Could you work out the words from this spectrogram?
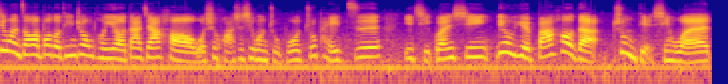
新闻早晚报的听众朋友，大家好，我是华视新闻主播朱培姿，一起关心六月八号的重点新闻。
